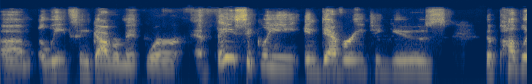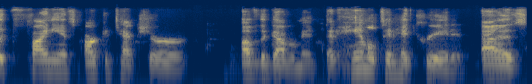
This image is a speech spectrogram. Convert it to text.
um, elites in government were basically endeavoring to use the public finance architecture of the government that Hamilton had created as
